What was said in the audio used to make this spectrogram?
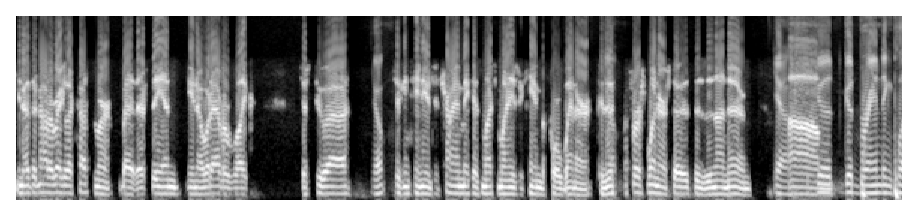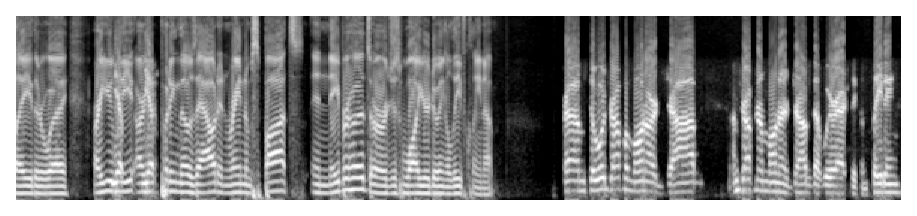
you know, they're not a regular customer, but they're seeing, you know, whatever, like just to uh, Yep. to continue to try and make as much money as we can before winter because Yep. it's the first winter, so this is an unknown. Yeah. Um, good good branding play either way. Are you Yep, le- are yep. you putting those out in random spots in neighborhoods or just while you're doing a leaf cleanup? Um, so we'll drop them on our jobs I'm dropping them on our jobs that we were actually completing,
